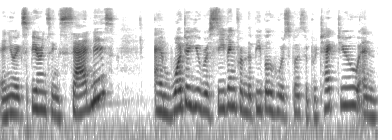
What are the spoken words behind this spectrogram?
and you're experiencing sadness. And what are you receiving from the people who are supposed to protect you and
